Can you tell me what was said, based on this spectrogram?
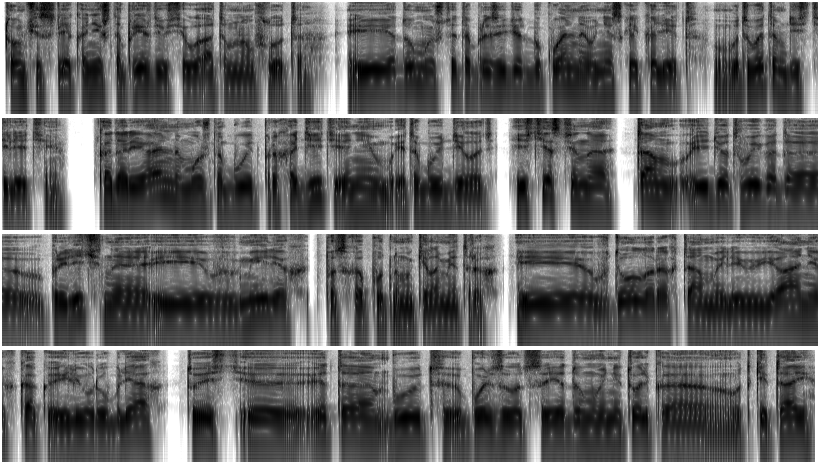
в том числе, конечно, прежде всего атомного флота. И я думаю, что это произойдет буквально в несколько лет, вот в этом десятилетии когда реально можно будет проходить, и они это будут делать. Естественно, там идет выгода приличная и в милях по сухопутному километрах, и в долларах там, или в юанях, как, или в рублях. То есть э, это будет пользоваться, я думаю, не только вот Китай,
